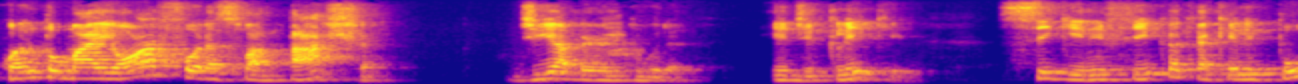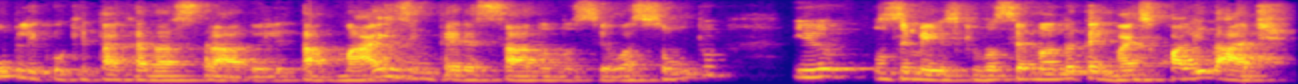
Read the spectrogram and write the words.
quanto maior for a sua taxa de abertura e de clique, significa que aquele público que está cadastrado ele está mais interessado no seu assunto e os e-mails que você manda têm mais qualidade.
